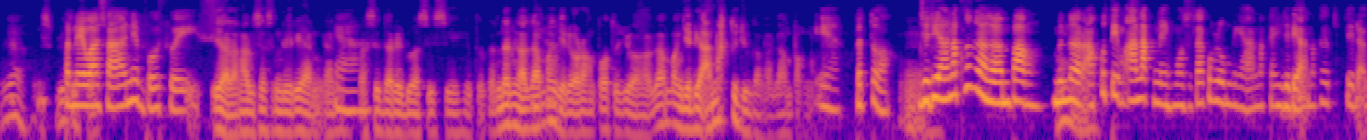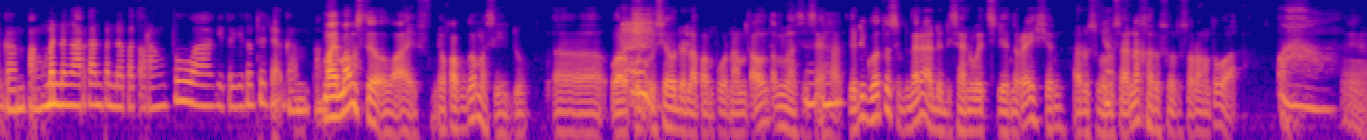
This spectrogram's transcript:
Ya, beautiful. Pendewasaannya both ways. Iyalah nggak bisa sendirian kan, Ya. pasti dari dua sisi gitu kan. Dan nggak gampang Ya. jadi orang tua tuh juga nggak gampang, jadi anak tuh juga nggak gampang. Iya, betul. Iya. Jadi anak tuh nggak gampang. Bener, Hmm. aku tim anak nih. Maksudnya aku belum punya anak ya. Jadi anak itu tidak gampang. Mendengarkan pendapat orang tua gitu-gitu tidak gampang. My mom still alive, nyokap gua masih hidup. Eh, walaupun usia udah 86 tahun tapi masih Mm-mm. sehat. Jadi gua tuh sebenarnya ada di sandwich generation, harus ngurus anak, harus ngurus orang tua. Wow, Ya,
